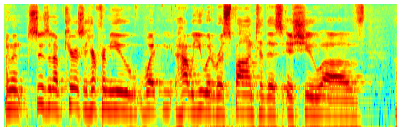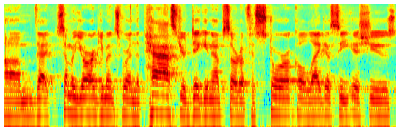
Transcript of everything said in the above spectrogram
And then, Susan, I'm curious to hear from you what, how you would respond to this issue of um, that some of your arguments were in the past, you're digging up sort of historical legacy issues,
